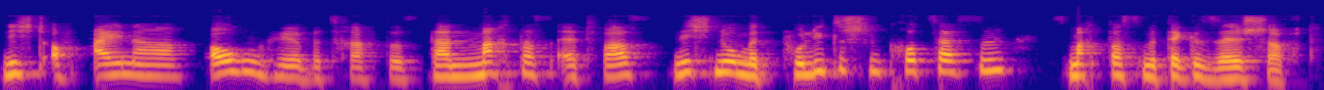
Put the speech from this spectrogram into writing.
nicht auf einer Augenhöhe betrachtest, dann macht das etwas nicht nur mit politischen Prozessen, es macht was mit der Gesellschaft.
